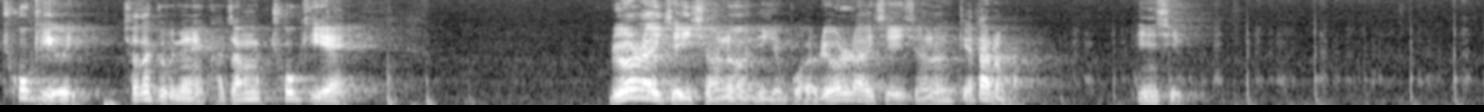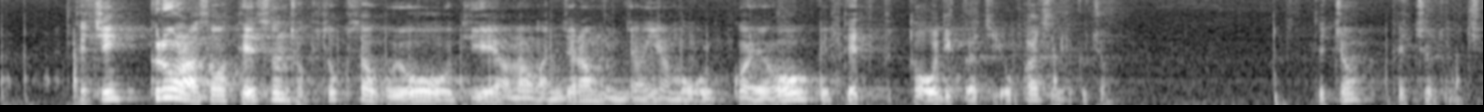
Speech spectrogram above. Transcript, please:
초기의 초등급인의 가장 초기에 리얼라이제이션은 이게 뭐예요? 리얼라이제이션은 깨달음, 인식. 됐지? 그러고 나서 대은 접속사고요. 뒤에 아마 완전한 문장이 아마 올 거예요. 대부터 어디까지? 여기까지네, 그죠? 됐죠? 대절 전치.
